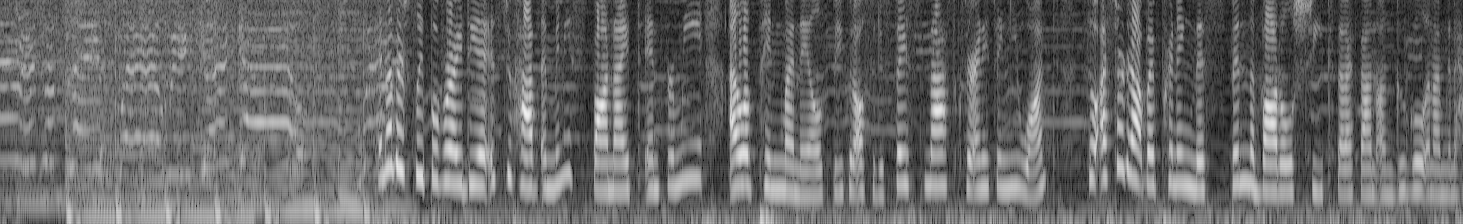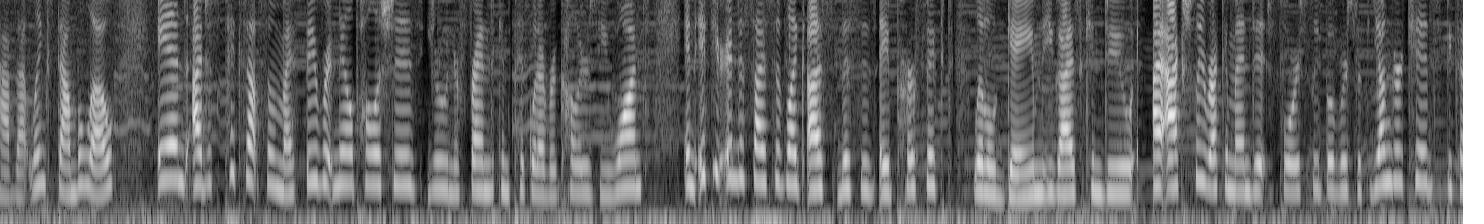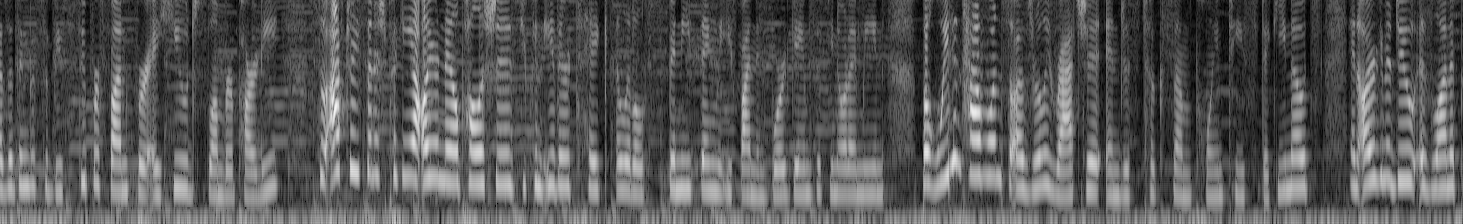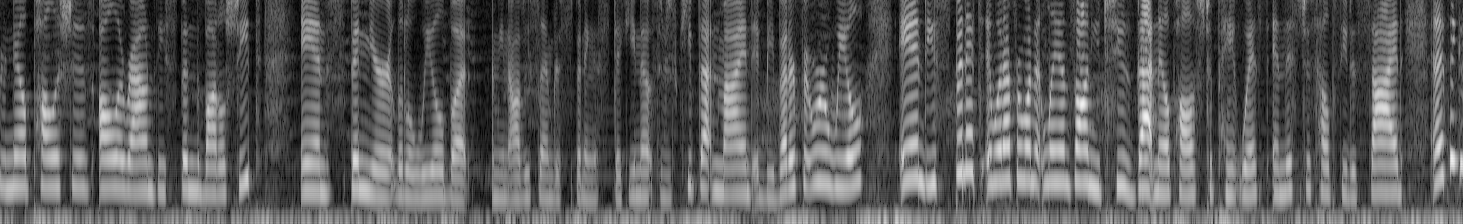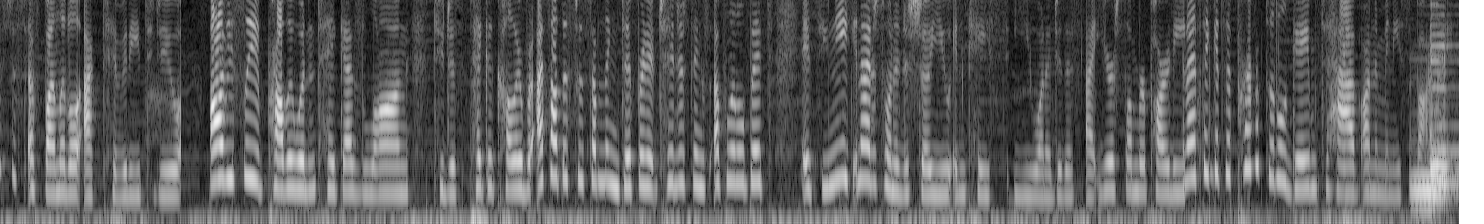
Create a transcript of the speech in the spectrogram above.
Another sleepover idea is to have a mini spa night, and for me, I love painting my nails, but you could also do face masks or anything you want. So I started out by printing this spin the bottle sheet that I found on Google, and I'm going to have that linked down below. And I just picked out some of my favorite nail polishes. You and your friend can pick whatever colors you want. And if you're indecisive like us, this is a perfect little game that you guys can do. I actually recommend it for sleepovers with younger kids because I think this would be super fun for a huge slumber party. So after you finish picking out all your nail polishes, you can either take a little spinny thing that you find in board games if you know what I mean. But we didn't have one, so I was really ratchet and just took some pointy sticky notes. And all you're to do is line up your nail polishes all around the spin the bottle sheet and spin your little wheel, but I mean, obviously I'm just spinning a sticky note, so just keep that in mind. It'd be better if it were a wheel. And you spin it, and whatever one it lands on, you choose that nail polish to paint with, and this just helps you decide. And I think it's just a fun little activity to do. Obviously, it probably wouldn't take as long to just pick a color, but I thought this was something different. It changes things up a little bit. It's unique, and I just wanted to show you in case you want to do this at your slumber party. And I think it's a perfect little game to have on a mini spa night.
